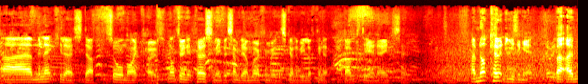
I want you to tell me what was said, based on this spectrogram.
Uh, molecular stuff, saw microbes. Not doing it personally, but somebody I'm working with is going to be looking at bug DNA. So. I'm not currently using it, but I'm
